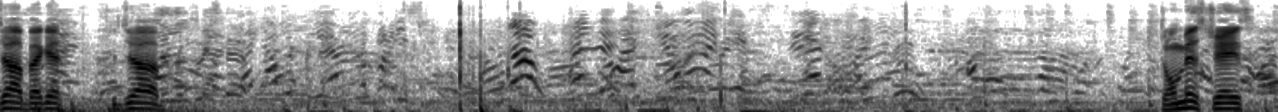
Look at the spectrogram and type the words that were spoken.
Job, Beckett. Good job. Don't miss, Jace.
